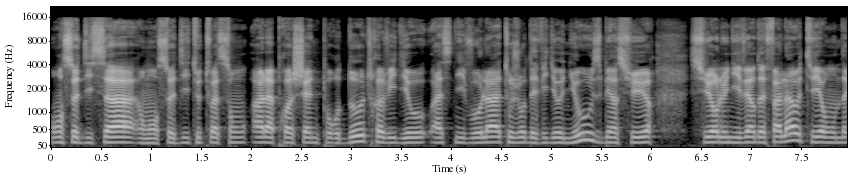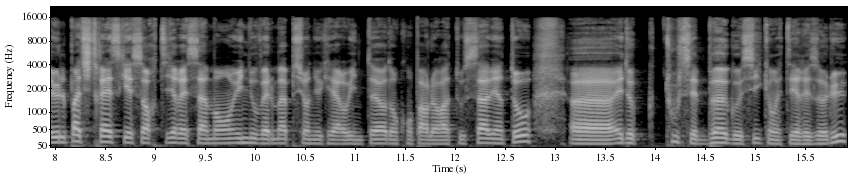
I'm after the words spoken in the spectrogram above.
on se dit ça, on se dit de toute façon à la prochaine pour d'autres vidéos à ce niveau-là. Toujours des vidéos news, bien sûr, sur l'univers de Fallout. Et on a eu le patch 13 qui est sorti récemment, une nouvelle map sur Nuclear Winter, donc on parlera de tout ça bientôt. Euh, et de tous ces bugs aussi qui ont été résolus.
